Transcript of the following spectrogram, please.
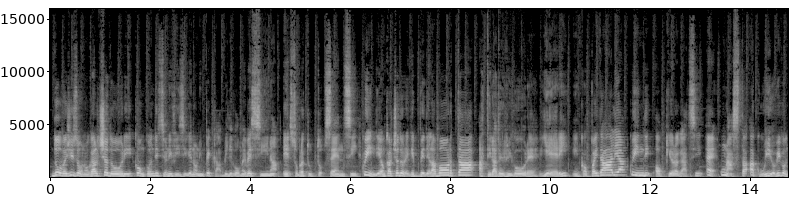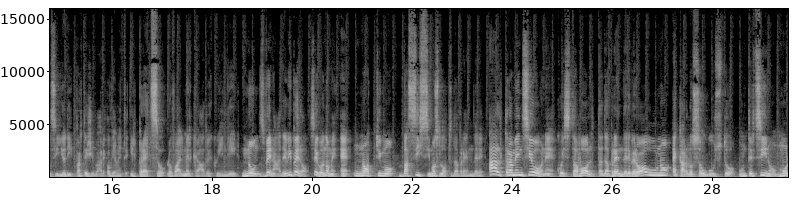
dove ci sono calciatori con condizioni fisiche non impeccabili come Pessina e soprattutto Sensi. Quindi è un calciatore che vede la porta, ha tirato il rigore ieri in Coppa Italia, quindi occhio ragazzi, è un'asta a cui io vi consiglio di partecipare. Ovviamente il prezzo lo fa il mercato e quindi non svenatevi, però secondo me è un ottimo bassissimo slot da prendere. Altra menzione, questa volta da prendere però a uno, è Carlos Augusto, un terzino molto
